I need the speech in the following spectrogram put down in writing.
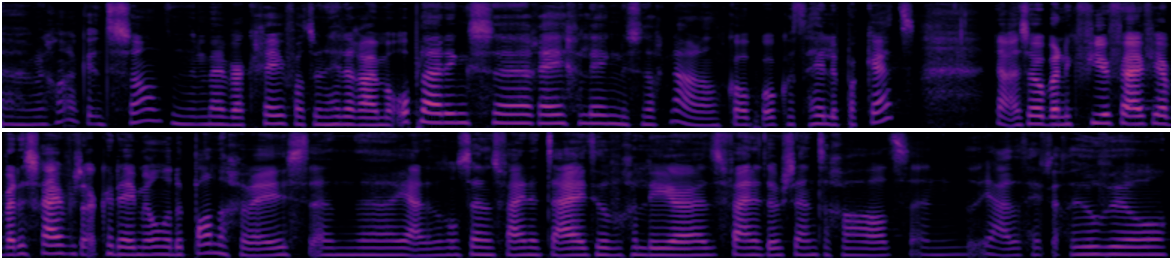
Uh, dat ook interessant. En mijn werkgever had toen een hele ruime opleidingsregeling. dus toen dacht ik, nou, dan koop ik ook het hele pakket. Nou, en zo ben ik vier, vijf jaar bij de Schrijversacademie onder de pannen geweest. En uh, ja, dat was een ontzettend fijne tijd. Heel veel geleerd, fijne docenten gehad. En ja, dat heeft echt heel veel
